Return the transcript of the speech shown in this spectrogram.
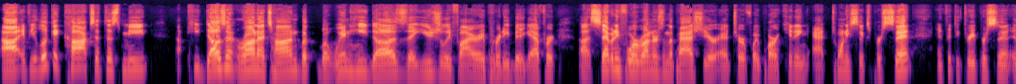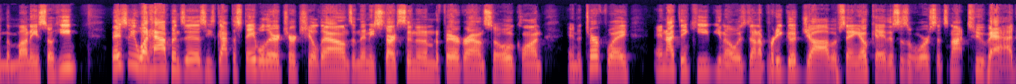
Uh, if you look at Cox at this meet, uh, he doesn't run a ton, but but when he does, they usually fire a pretty big effort. Uh, 74 runners in the past year at Turfway Park, hitting at 26% and 53% in the money. So he basically what happens is he's got the stable there at Churchill Downs, and then he starts sending them to fairgrounds, to Oaklawn, and to Turfway. And I think he, you know, has done a pretty good job of saying, okay, this is a horse that's not too bad.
